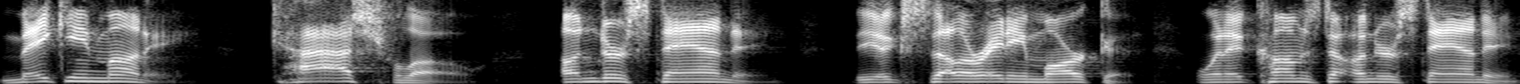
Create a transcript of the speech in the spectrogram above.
making money, cash flow, understanding the accelerating market, when it comes to understanding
